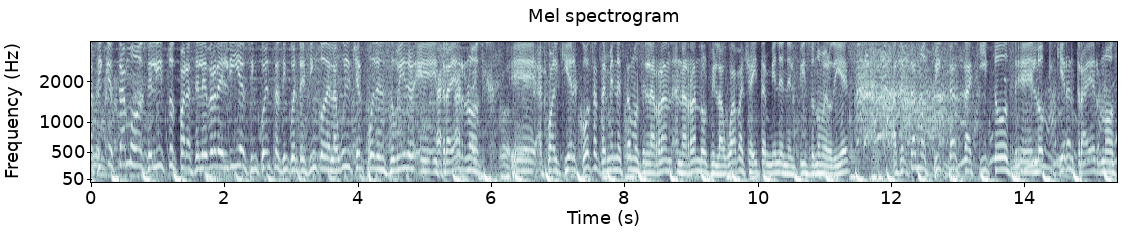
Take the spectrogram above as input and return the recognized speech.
Así que estamos eh, listos para celebrar el día 50-55 de la wheelchair. Pueden subir eh, y traernos eh, cualquier cosa. También estamos en la, ran- en la Randolph y la Wabash, ahí también en el piso número 10. Aceptamos pizzas, taquitos, eh, lo que quieran traernos.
